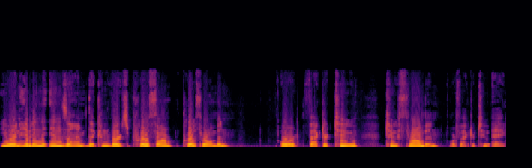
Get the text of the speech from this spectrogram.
you are inhibiting the enzyme that converts prothrom- prothrombin, or factor 2, to thrombin, or factor 2A.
